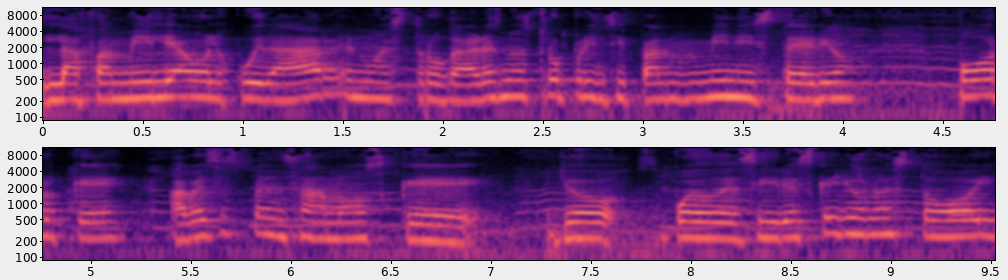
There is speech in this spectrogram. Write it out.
la familia o el cuidar en nuestro hogar es nuestro principal ministerio porque a veces pensamos que yo puedo decir es que yo no estoy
